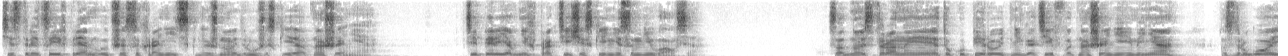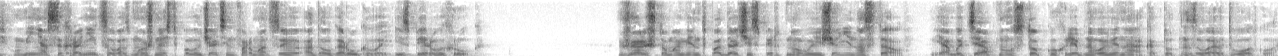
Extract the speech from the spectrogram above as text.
Сестрице и впрямь лучше сохранить с княжной дружеские отношения. Теперь я в них практически не сомневался. С одной стороны, это купирует негатив в отношении меня, с другой, у меня сохранится возможность получать информацию о Долгоруковой из первых рук. Жаль, что момент подачи спиртного еще не настал. Я бы тяпнул стопку хлебного вина, как тут называют водку.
